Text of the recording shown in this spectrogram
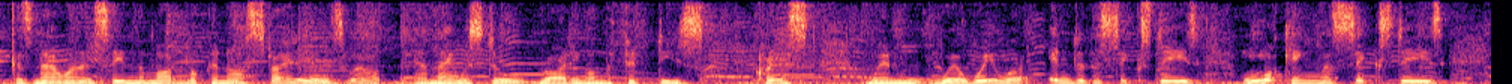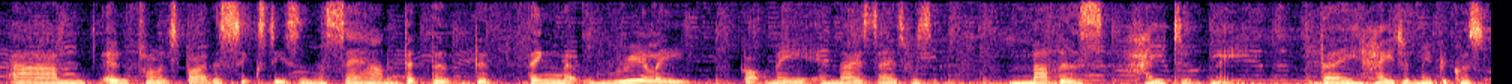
because no one had seen the mod look in Australia as well. And they were still riding on the 50s crest when where we were into the 60s, looking the 60s, um, influenced by the 60s and the sound. But the, the thing that really got me in those days was mothers hated me. They hated me because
